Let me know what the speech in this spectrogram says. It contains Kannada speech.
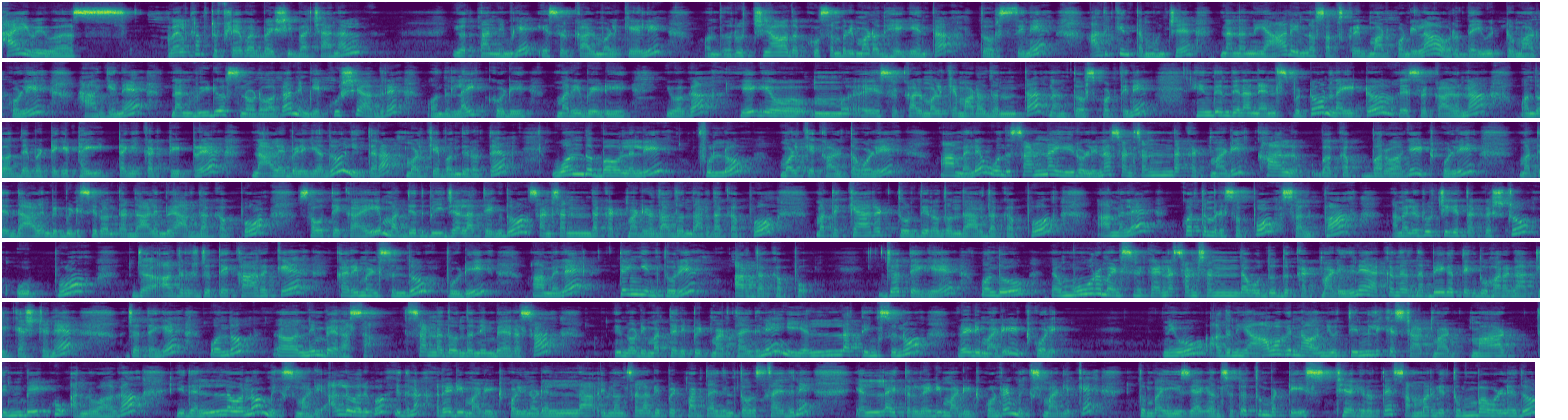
Hi viewers welcome to flavour by Shiba channel ಇವತ್ತು ನಾನು ನಿಮಗೆ ಹೆಸರು ಕಾಳು ಮೊಳಕೆಯಲ್ಲಿ ಒಂದು ರುಚಿಯಾದ ಕೋಸಂಬರಿ ಮಾಡೋದು ಹೇಗೆ ಅಂತ ತೋರಿಸ್ತೀನಿ. ಅದಕ್ಕಿಂತ ಮುಂಚೆ ನನ್ನನ್ನು ಯಾರು ಇನ್ನೂ ಸಬ್ಸ್ಕ್ರೈಬ್ ಮಾಡ್ಕೊಂಡಿಲ್ಲ, ಅವರು ದಯವಿಟ್ಟು ಮಾಡ್ಕೊಳ್ಳಿ. ಹಾಗೆಯೇ ನನ್ನ ವೀಡಿಯೋಸ್ ನೋಡುವಾಗ ನಿಮಗೆ ಖುಷಿ ಆದರೆ ಒಂದು ಲೈಕ್ ಕೊಡಿ, ಮರಿಬೇಡಿ. ಇವಾಗ ಹೇಗೆ ಹೆಸ್ರು ಕಾಳು ಮೊಳಕೆ ಮಾಡೋದಂತ ನಾನು ತೋರಿಸ್ಕೊಡ್ತೀನಿ. ಹಿಂದಿನ ದಿನ ನೆನೆಸ್ಬಿಟ್ಟು ನೈಟು ಹೆಸ್ರು ಕಾಳನ್ನ ಒಂದು ಒದ್ದೆ ಬಟ್ಟೆಗೆ ಟೈಟಾಗಿ ಕಟ್ಟಿಟ್ಟರೆ ನಾಳೆ ಬೆಳಗ್ಗೆ ಅದು ಈ ಥರ ಮೊಳಕೆ ಬಂದಿರುತ್ತೆ. ಒಂದು ಬೌಲಲ್ಲಿ ಫುಲ್ಲು ಮೊಳಕೆ ಕಾಳು ತಗೊಳ್ಳಿ. ಆಮೇಲೆ ಒಂದು ಸಣ್ಣ ಈರುಳ್ಳಿನ ಸಣ್ಣ ಸಣ್ಣದಾಗಿ ಕಟ್ ಮಾಡಿ ಕಾಲು ಬ ಕಪ್ ಬರೋ ಹಾಗೆ ಇಟ್ಕೊಳ್ಳಿ. ಮತ್ತು ದಾಳಿಂಬೆ ಬಿಡಿಸಿರುವಂಥ ದಾಳಿಂಬೆ ಅರ್ಧ ಕಪ್ಪು ಸೌತೆಕಾಯಿ, ಮಧ್ಯದ ಬೀಜ ಎಲ್ಲ ತೆಗೆದು ಸಣ್ಣ ಸಣ್ಣದಾಗಿ ಕಟ್ ಮಾಡಿರೋದು ಅದೊಂದು ಅರ್ಧ ಕಪ್ಪು ಮತ್ತು ಕ್ಯಾರೆಟ್ ತುರಿದಿರೋದೊಂದು ಅರ್ಧ ಕಪ್ಪು ಆಮೇಲೆ ಕೊತ್ತಂಬರಿ ಸೊಪ್ಪು ಸ್ವಲ್ಪ, ಆಮೇಲೆ ರುಚಿಗೆ ತಕ್ಕಷ್ಟು ಉಪ್ಪು ಜ, ಅದ್ರ ಜೊತೆ ಖಾರಕ್ಕೆ ಕರಿಮೆಣಸಿಂದು ಪುಡಿ, ಆಮೇಲೆ ತೆಂಗಿನ ತುರಿ, ಅರ್ಧ ಕಪ್ಪು. ಜೊತೆಗೆ ಒಂದು ಮೂರು ಮೆಣಸಿನಕಾಯನ್ನ ಸಣ್ಣ ಸಣ್ಣದಾಗಿ ಉದ್ದುದ್ದಕ್ಕೆ ಕಟ್ ಮಾಡಿದ್ದೀನಿ. ಯಾಕಂದರೆ ಅದನ್ನ ಬೇಗ ತೆಗೆದು ಹೊರಗೆ ಹಾಕ್ಲಿಕ್ಕೆ ಅಷ್ಟೇ ಜೊತೆಗೆ ಒಂದು ನಿಂಬೆ ರಸ. ಸಣ್ಣದೊಂದು ನಿಂಬೆ ರಸ. ನೋಡಿ ಮತ್ತೆ ರಿಪೀಟ್ ಮಾಡ್ತಾ ಇದ್ದೀನಿ. ಈ ಎಲ್ಲ ಥಿಂಗ್ಸೂ ರೆಡಿ ಮಾಡಿ ಇಟ್ಕೊಳ್ಳಿ. ನೀವು ಅದನ್ನು ಯಾವಾಗ ನಾವು ನೀವು ತಿನ್ನಲಿಕ್ಕೆ ಸ್ಟಾರ್ಟ್ ಮಾಡಿ ಮಾಡಿ ತಿನ್ನಬೇಕು ಅನ್ನುವಾಗ ಇದೆಲ್ಲವನ್ನು ಮಿಕ್ಸ್ ಮಾಡಿ ಅಲ್ಲಿವರೆಗೂ ಇದನ್ನು ರೆಡಿ ಮಾಡಿ ಇಟ್ಕೊಳ್ಳಿ. ನೋಡಿ ಎಲ್ಲ ಇನ್ನೊಂದು ಸಲ ರಿಪೀಟ್ ಮಾಡ್ತಾ ಇದ್ದೀನಿ, ತೋರಿಸ್ತಾ ಇದ್ದೀನಿ. ಎಲ್ಲ ಈ ಥರ ರೆಡಿ ಮಾಡಿ ಇಟ್ಕೊಂಡ್ರೆ ಮಿಕ್ಸ್ ಮಾಡಲಿಕ್ಕೆ ತುಂಬ ಈಸಿಯಾಗಿ ಅನಿಸುತ್ತೆ. ತುಂಬ ಟೇಸ್ಟಿಯಾಗಿರುತ್ತೆ ಸಮ್ಮರ್ಗೆ ತುಂಬ ಒಳ್ಳೆಯದು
